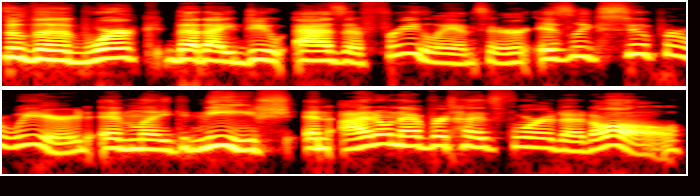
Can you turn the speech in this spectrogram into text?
so the work that I do as a freelancer is like super weird and like niche and I don't advertise for it at all.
